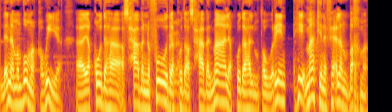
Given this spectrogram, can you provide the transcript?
لأنها منظومة قوية يقودها أصحاب النفوذ يقودها أصحاب المال يقودها المطورين. هي ماكينة فعلا ضخمة.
